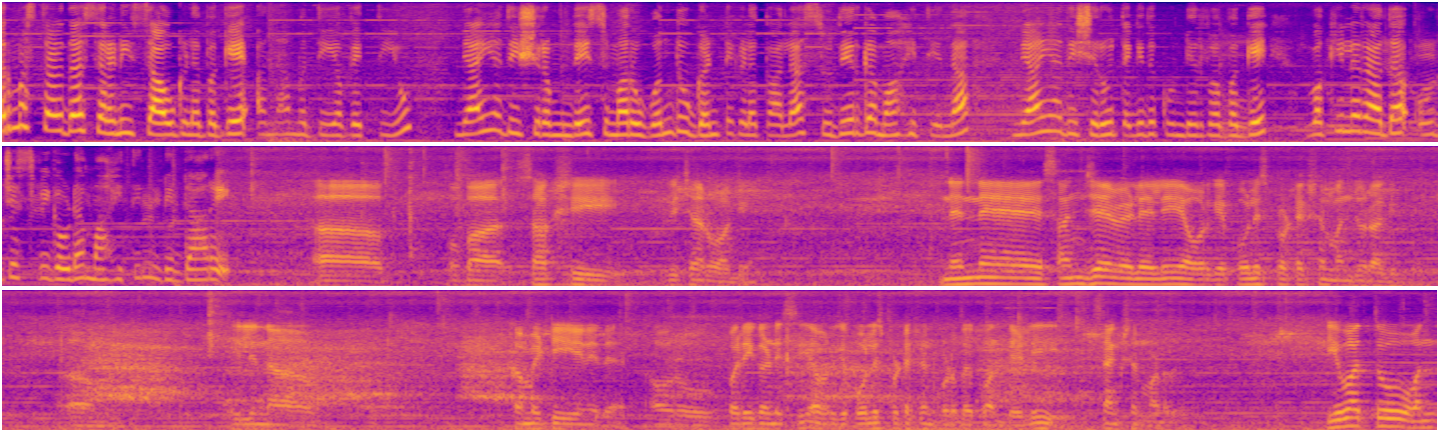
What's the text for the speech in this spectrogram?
ಧರ್ಮಸ್ಥಳದ ಸರಣಿ ಸಾವುಗಳ ಬಗ್ಗೆ ಅನಾಮಧೇಯ ವ್ಯಕ್ತಿಯು ನ್ಯಾಯಾಧೀಶರ ಮುಂದೆ ಸುಮಾರು ಒಂದು ಗಂಟೆಗಳ ಕಾಲ ಸುದೀರ್ಘ ಮಾಹಿತಿಯನ್ನ ನ್ಯಾಯಾಧೀಶರು ತೆಗೆದುಕೊಂಡಿರುವ ಬಗ್ಗೆ ವಕೀಲರಾದ ಓಜಸ್ವಿಗೌಡ ಮಾಹಿತಿ ನೀಡಿದ್ದಾರೆ. ಒಬ್ಬ ಸಾಕ್ಷಿ ವಿಚಾರವಾಗಿ ನಿನ್ನೆ ಸಂಜೆ ವೇಳೆಯಲ್ಲಿ ಅವರಿಗೆ ಪೊಲೀಸ್ ಪ್ರೊಟೆಕ್ಷನ್ ಮಂಜೂರಾಗಿತ್ತು. ಇಲ್ಲಿನ ಕಮಿಟಿ ಏನಿದೆ, ಅವರು ಪರಿಗಣಿಸಿ ಅವರಿಗೆ ಪೊಲೀಸ್ ಪ್ರೊಟೆಕ್ಷನ್ ಕೊಡಬೇಕು ಅಂತೇಳಿ ಸ್ಯಾಂಕ್ಷನ್ ಮಾಡಿದ್ರು. ಇವತ್ತು one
